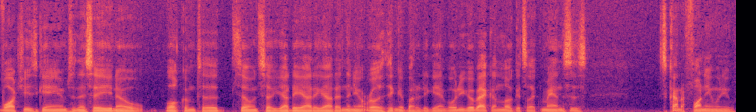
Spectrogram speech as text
watch these games and they say you know welcome to so and so yada yada yada and then you don't really think about it again. But when you go back and look, it's like man, this is it's kind of funny when you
